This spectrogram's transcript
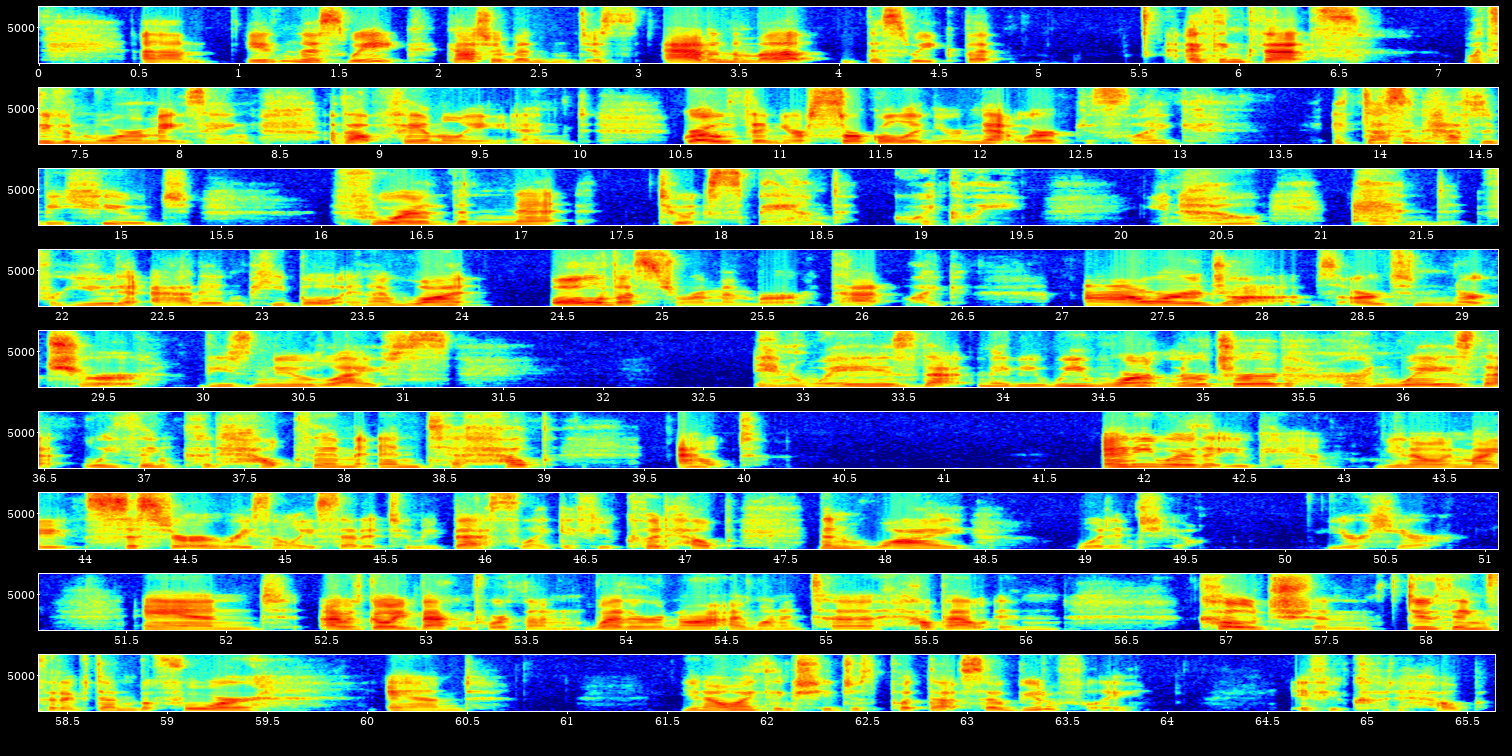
Um, even this week, gosh, I've been just adding them up this week. But I think that's what's even more amazing about family and growth and your circle and your network is like it doesn't have to be huge for the net to expand quickly you know? And for you to add in people and i want all of us to remember that like our jobs are to nurture these new lives in ways that maybe we weren't nurtured or in ways that we think could help them and to help out anywhere that you can. You know, and my sister recently said it to me best like, if you could help, then why wouldn't you? You're here. And I was going back and forth on whether or not I wanted to help out and coach and do things that I've done before. And, you know, I think she just put that so beautifully. If you could help,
